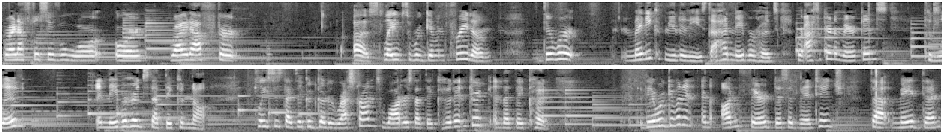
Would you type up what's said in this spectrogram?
right after the Civil War or right after uh, slaves were given freedom, there were many communities that had neighborhoods where African Americans could live in neighborhoods that they could not places that they could go to restaurants, waters that they couldn't drink, and that they could. They were given an unfair disadvantage that made them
